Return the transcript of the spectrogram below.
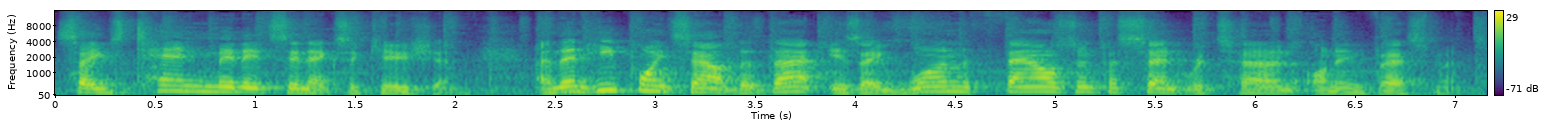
saves 10 minutes in execution. And then he points out that that is a 1000% return on investment.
